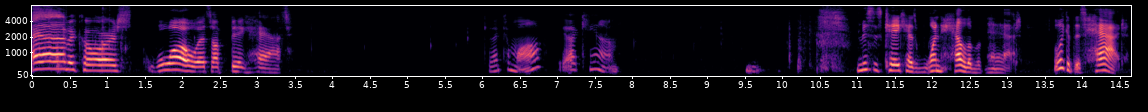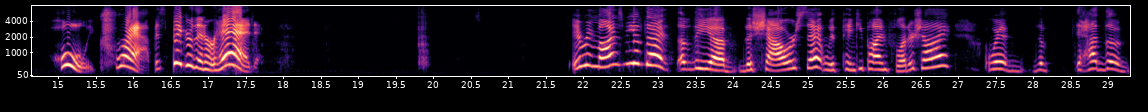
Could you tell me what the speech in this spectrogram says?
And of course, whoa, it's a big hat. Can that come off? Yeah, I can. Mrs. Cake has one hell of a hat. Look at this hat. Holy crap! It's bigger than her head! It reminds me of that of the uh, the shower set with Pinkie Pie and Fluttershy, where the it had the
